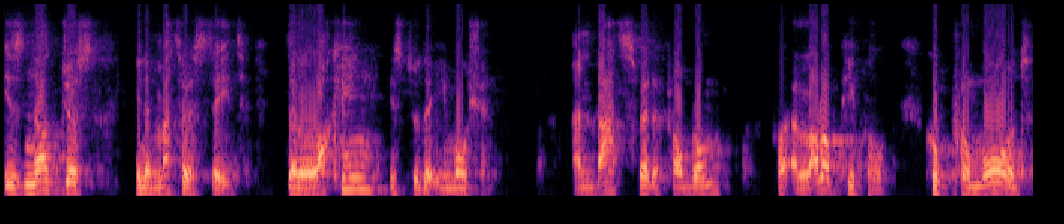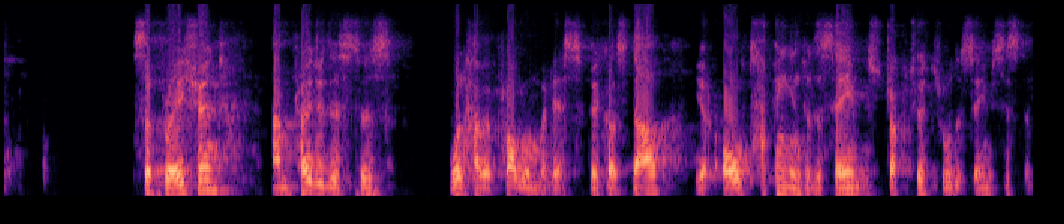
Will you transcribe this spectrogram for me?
is not just in a matter state. The locking is to the emotion. And that's where the problem for a lot of people who promote separation and prejudices will have a problem with this because now you're all tapping into the same structure through the same system.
